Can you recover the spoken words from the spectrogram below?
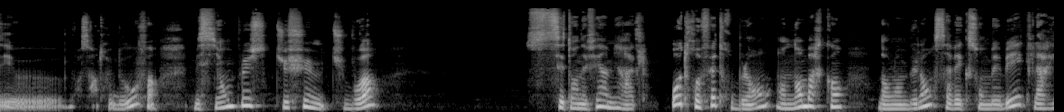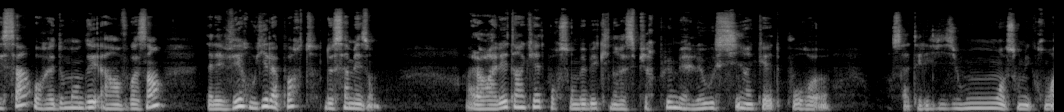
euh, c'est un truc de ouf, hein. mais si en plus tu fumes, tu bois, c'est en effet un miracle. Autre fait troublant, en embarquant dans l'ambulance avec son bébé, Clarissa aurait demandé à un voisin d'aller verrouiller la porte de sa maison. Alors elle est inquiète pour son bébé qui ne respire plus, mais elle est aussi inquiète pour euh, sa télévision, son micro,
